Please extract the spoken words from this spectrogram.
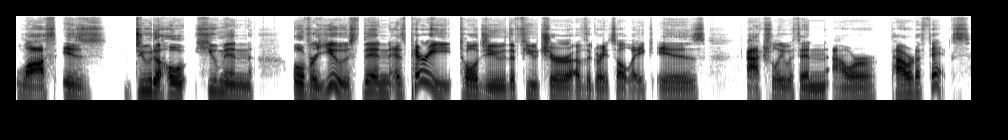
loss is due to ho- human overuse, then as Perry told you, the future of the Great Salt Lake is actually within our power to fix.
